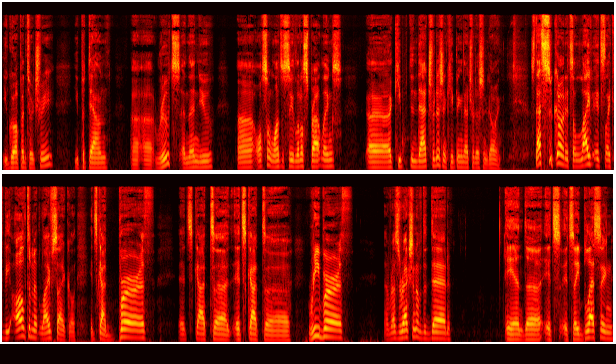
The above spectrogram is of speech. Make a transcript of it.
You grow up into a tree, you put down uh, uh, roots, and then you uh, also want to see little sproutlings keep in that tradition, keeping that tradition going. So that's Sukkot. It's a life. It's like the ultimate life cycle. It's got birth. It's got uh, it's got uh, rebirth, a resurrection of the dead, and uh, it's it's a blessing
